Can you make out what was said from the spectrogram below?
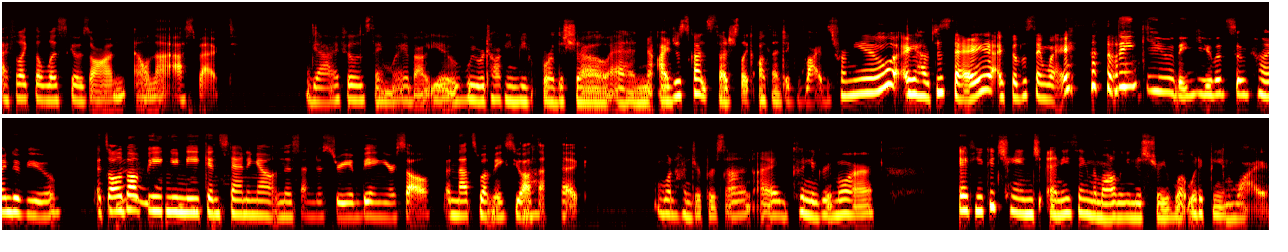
I feel like the list goes on on that aspect. Yeah, I feel the same way about you. We were talking before the show and I just got such like authentic vibes from you. I have to say, I feel the same way. thank you. Thank you. That's so kind of you. It's all about being unique and standing out in this industry and being yourself, and that's what makes you authentic. 100%. I couldn't agree more. If you could change anything in the modeling industry, what would it be and why?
